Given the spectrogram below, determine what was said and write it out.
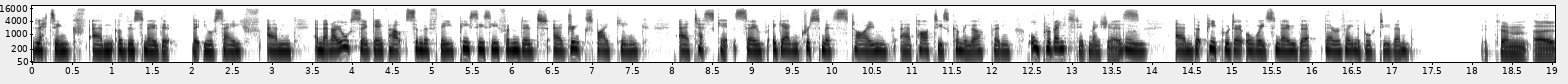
letting um, others know that that you're safe. Um, and then I also gave out some of the PCC funded uh, drink spiking uh, test kits. So again, Christmas time, uh, parties coming up and all preventative measures. Mm um, but people don't always know that they're available to them. It, um, uh,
